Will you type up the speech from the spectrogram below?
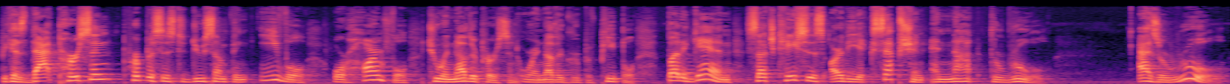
because that person purposes to do something evil or harmful to another person or another group of people. But again, such cases are the exception and not the rule. As a rule,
